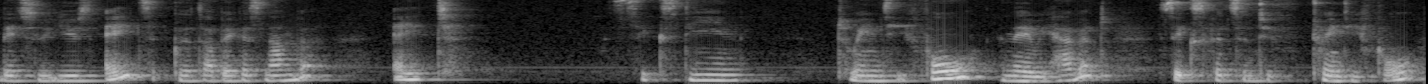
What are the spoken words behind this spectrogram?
let's use 8 because it's our biggest number. 8, 16, 24, and there we have it. 6 fits into 24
